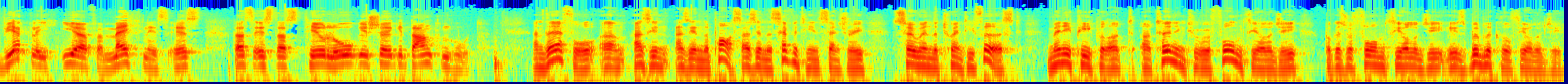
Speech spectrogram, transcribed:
wirklich ihr Vermächtnis ist, das ist das theologische Gedankengut. And therefore, um, as, in, as in the past, as in the 17th century, so in the 21st, many people are, are turning to Reformed theology because Reformed theology is biblical theology.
